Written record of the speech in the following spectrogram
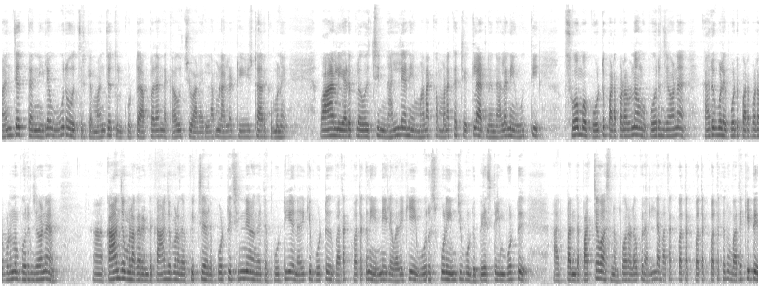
மஞ்சள் தண்ணியில் ஊற வச்சிருக்கேன். மஞ்சத்தூள் போட்டு அப்போ தான் அந்த கவுச்சி வாழை இல்லாமல் நல்லா டேஸ்ட்டாக இருக்கும்னு. வாழை அடுப்பில் வச்சு நல்லெண்ணெய் மணக்க மணக்க செக்கில் ஆட்டின நல்லெண்ணெய் ஊற்றி சோம்பை போட்டு படப்படன்னு அவங்க பொரிஞ்சவொடனே கருவலை போட்டு படப்படப்படன்னு பொரிஞ்சவொடனே காஞ்ச மிளகா ரெண்டு காஞ்ச மிளகா பிச்சை அதில் போட்டு சின்ன வெங்காயத்தை போட்டு நறுக்கி போட்டு வதக்கு வதக்குன்னு எண்ணெயில் வதக்கி ஒரு ஸ்பூன் இஞ்சி பூண்டு பேஸ்ட்டையும் போட்டு அப்போ அந்த பச்சை வாசனை போகிற அளவுக்கு நல்லா வதக்கு வதக்கு வதக்கு வதக்குன்னு வதக்கிட்டு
